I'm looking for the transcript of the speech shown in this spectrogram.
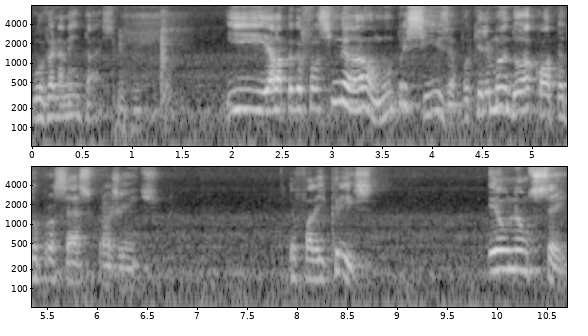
governamentais. E ela pegou e falou assim, não, não precisa, porque ele mandou a cópia do processo pra gente. Eu falei, Cris, eu não sei,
